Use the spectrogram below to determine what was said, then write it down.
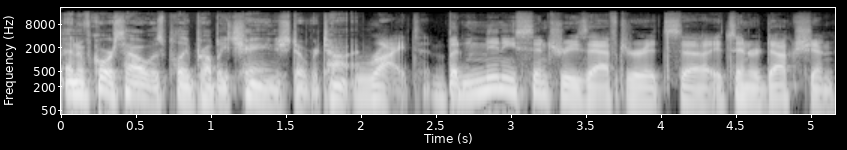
And of course, how it was played probably changed over time. Right. But many centuries after its, uh, its introduction,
